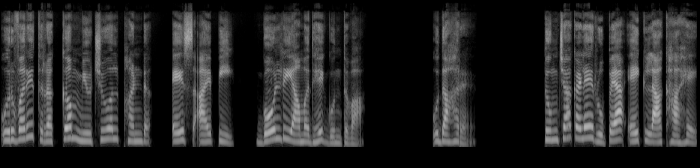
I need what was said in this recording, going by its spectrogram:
उर्वरित रक्कम mutual fund S I P gold यामध्ये गुंतवा. उदाहरण तुमच्याकडे रुपया एक लाख आहे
